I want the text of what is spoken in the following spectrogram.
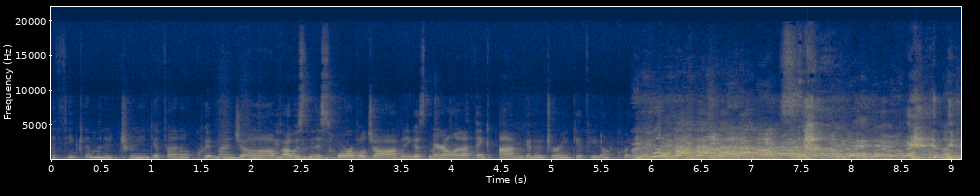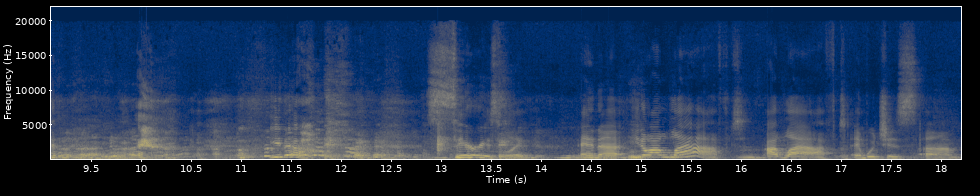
I think I'm gonna drink if I don't quit my job. I was in this horrible job, and he goes, Marilyn, I think I'm gonna drink if you don't quit you know, seriously. And uh, you know, I laughed. I laughed, and which is um,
